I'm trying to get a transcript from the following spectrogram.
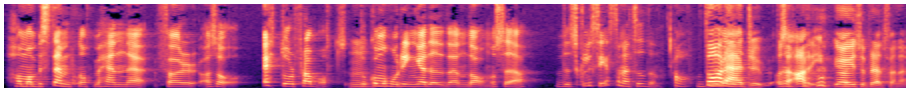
har man bestämt något med henne för alltså, ett år framåt, då kommer hon ringa dig den dagen och säga vi skulle ses den här tiden. Ja, var är du? Och så arg. Jag är ju typ rädd för henne.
